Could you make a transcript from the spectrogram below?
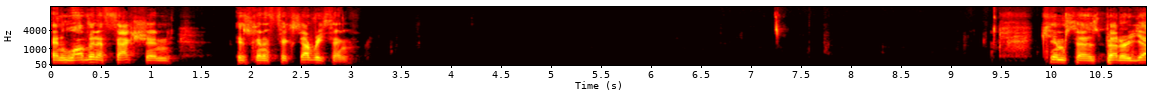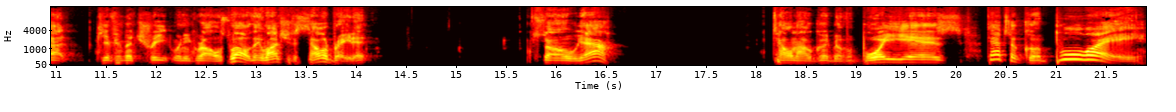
And love and affection is going to fix everything. Kim says, better yet, give him a treat when he growls. Well, they want you to celebrate it. So, yeah. Tell him how good of a boy he is. That's a good boy.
